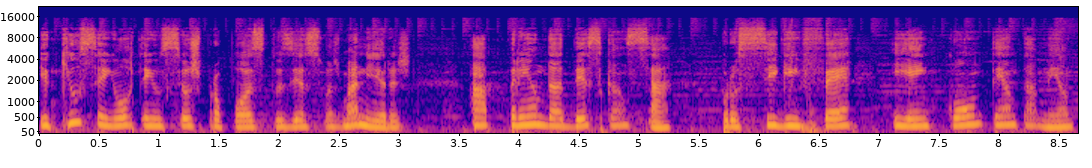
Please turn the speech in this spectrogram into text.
e que o Senhor tem os seus propósitos e as suas maneiras. Aprenda a descansar, prossiga em fé e em contentamento.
